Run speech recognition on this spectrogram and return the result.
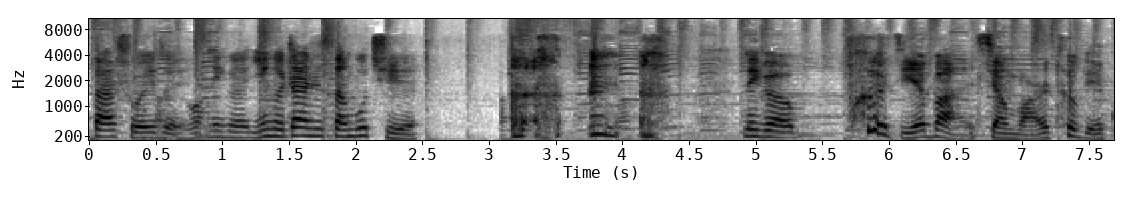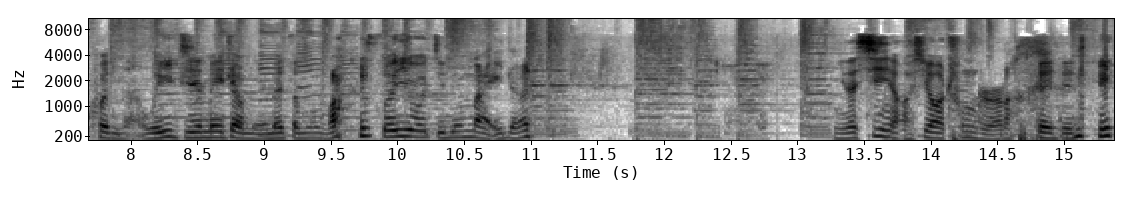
大家说一嘴那个银河战士三部曲，那个破解版想玩特别困难，我一直没整明白怎么玩，所以我决定买一张。你的信仰需要充值了。对对对，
